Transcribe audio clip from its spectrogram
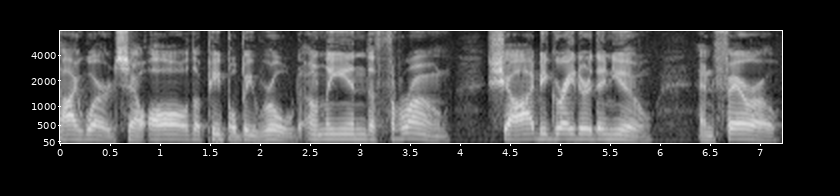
thy word shall all the people be ruled. Only in the throne shall I be greater than you. And Pharaoh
